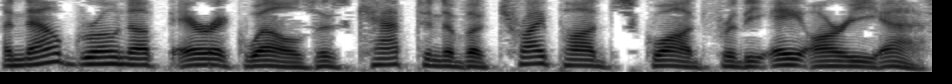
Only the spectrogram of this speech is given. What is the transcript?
A now grown-up Eric Wells is captain of a tripod squad for the ARES.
